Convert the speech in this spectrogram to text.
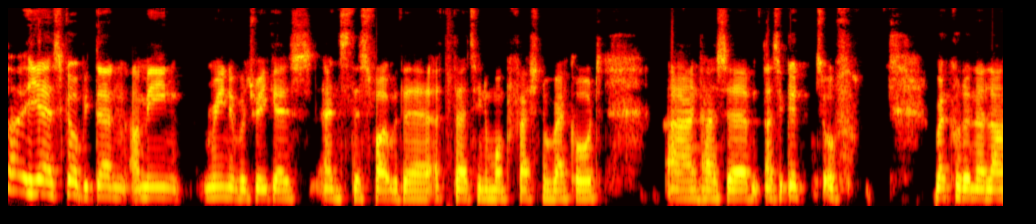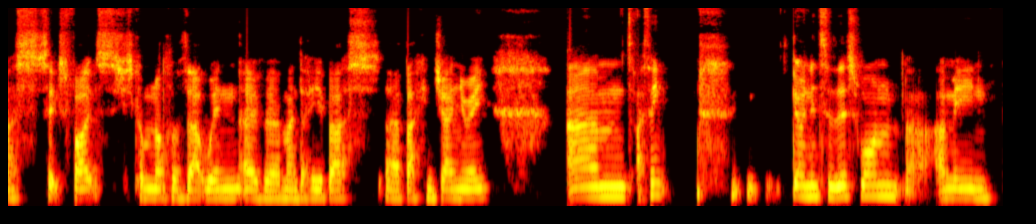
Uh, yeah, it's got to be done. I mean, Marina Rodriguez enters this fight with a, a 13 and one professional record, and has a has a good sort of record in her last six fights. She's coming off of that win over Amanda Ribas uh, back in January, and I think going into this one, I mean.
